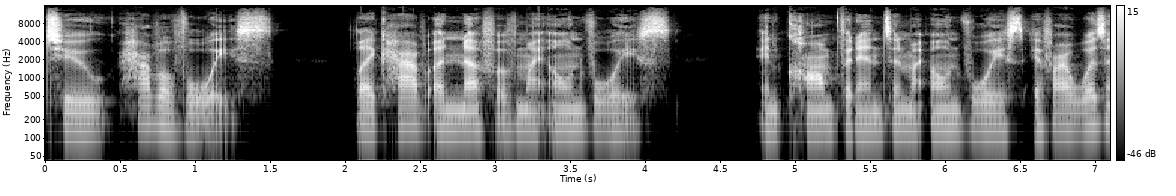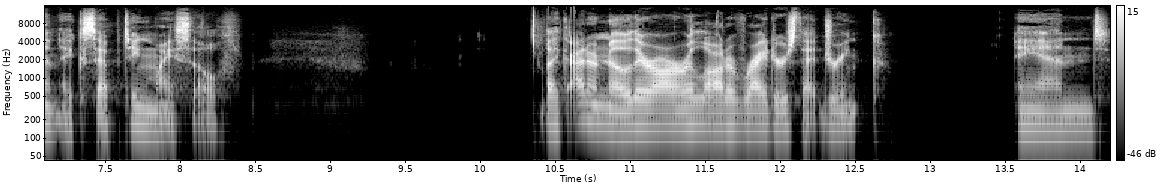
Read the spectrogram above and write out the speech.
to have a voice, like have enough of my own voice and confidence in my own voice if I wasn't accepting myself. Like, I don't know, there are a lot of writers that drink, and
